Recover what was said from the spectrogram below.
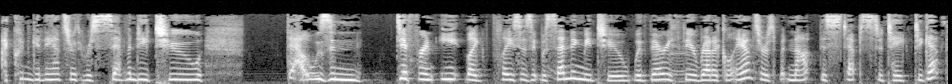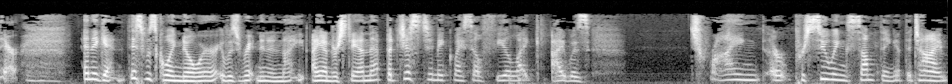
I couldn't get an answer. There were seventy-two thousand different e- like places it was sending me to with very theoretical answers, but not the steps to take to get there. Mm-hmm. And again, this was going nowhere. It was written in a night. I understand that, but just to make myself feel like I was trying or pursuing something at the time.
